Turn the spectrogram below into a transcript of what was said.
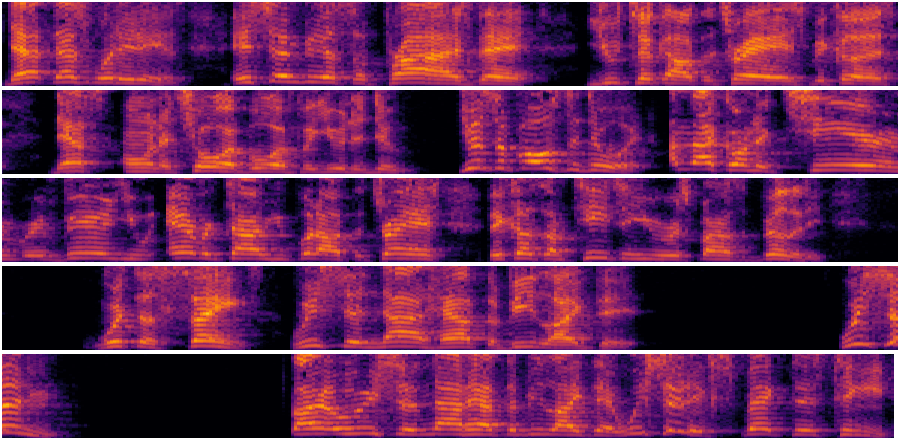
That that's what it is. It shouldn't be a surprise that you took out the trash because that's on a chore board for you to do. You're supposed to do it. I'm not going to cheer and revere you every time you put out the trash because I'm teaching you responsibility. With the Saints, we should not have to be like that. We shouldn't. Like we should not have to be like that. We should expect this team.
